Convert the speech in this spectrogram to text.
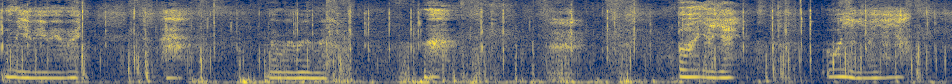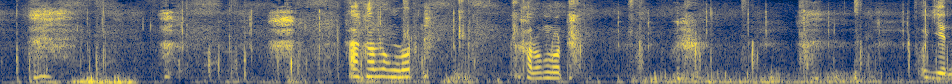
ไม่มีไม่มีไม่มีไม่ม่ไม่ม่โอ้ยใหญ่ใหญ่โอ้ยใหญ่ใหญ่ใหญ่ใหญ่เขาลงรถ เขาลงรถโอ้ยเย็น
